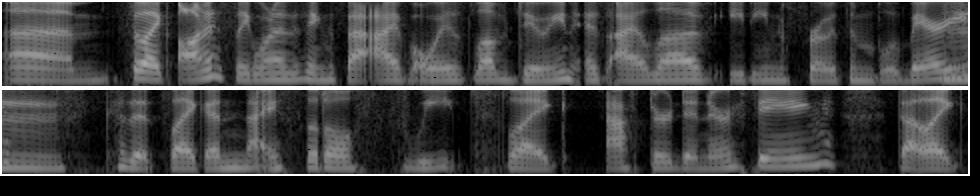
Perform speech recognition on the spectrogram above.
Um, so like honestly, one of the things that I've always loved doing is I love eating frozen blueberries because it's like a nice little sweet like after dinner thing that like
